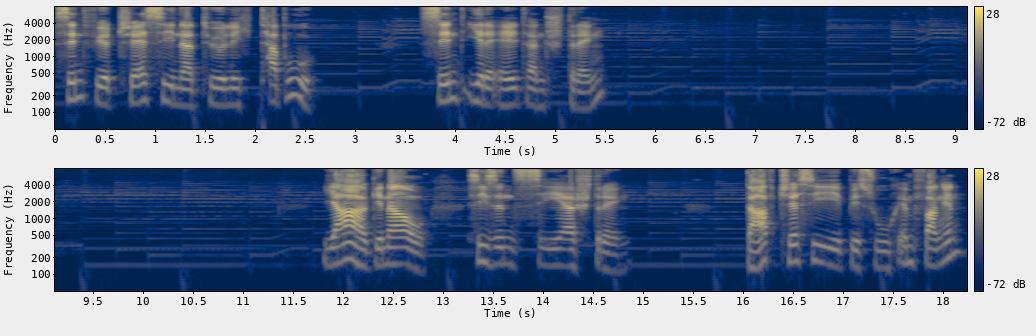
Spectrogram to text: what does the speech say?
sind für Jessie natürlich tabu. Sind Ihre Eltern streng? Ja, genau. Sie sind sehr streng. Darf Jessie Besuch empfangen?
